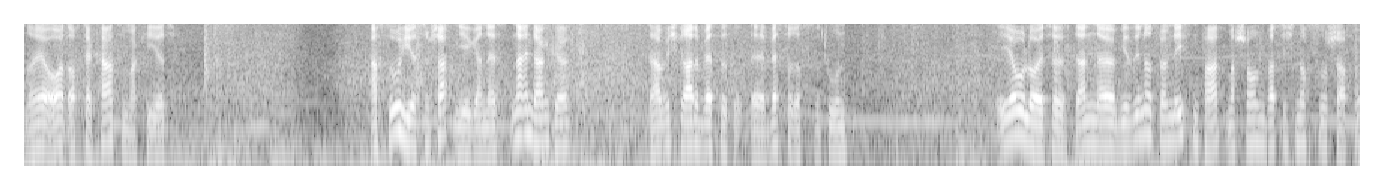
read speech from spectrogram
Neuer Ort auf der Karte markiert. Ach so, hier ist ein Schattenjägernest. Nein, danke. Da habe ich gerade Besseres, äh, Besseres zu tun. Jo, Leute, dann äh, wir sehen uns beim nächsten Part. Mal schauen, was ich noch so schaffe.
